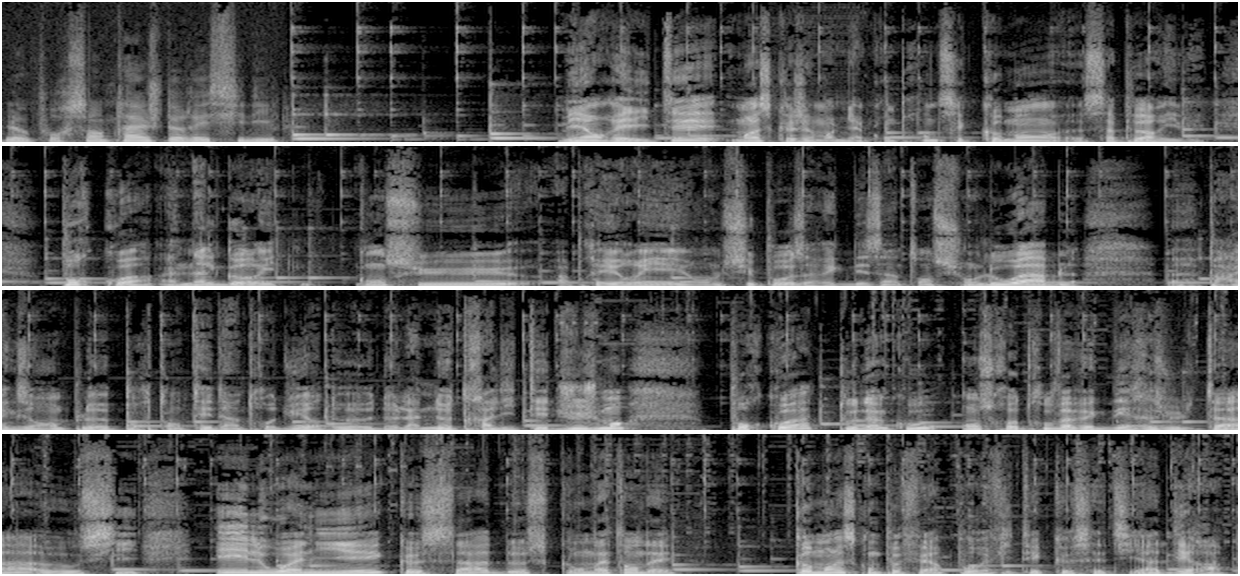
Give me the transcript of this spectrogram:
le pourcentage de récidive. Mais en réalité, moi, ce que j'aimerais bien comprendre, c'est comment ça peut arriver. Pourquoi un algorithme conçu, a priori, on le suppose, avec des intentions louables, euh, par exemple pour tenter d'introduire de, la neutralité de jugement, pourquoi tout d'un coup on se retrouve avec des résultats aussi éloignés que ça de ce qu'on attendait? Comment est-ce qu'on peut faire pour éviter que cette IA dérape?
